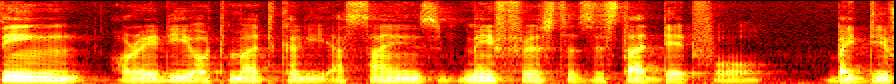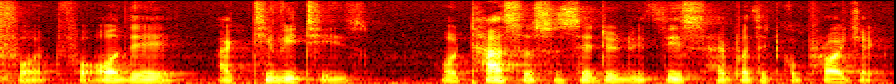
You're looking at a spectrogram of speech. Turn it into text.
thing already automatically assigns May 1st as the start date for by default for all the activities or tasks associated with this hypothetical project.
